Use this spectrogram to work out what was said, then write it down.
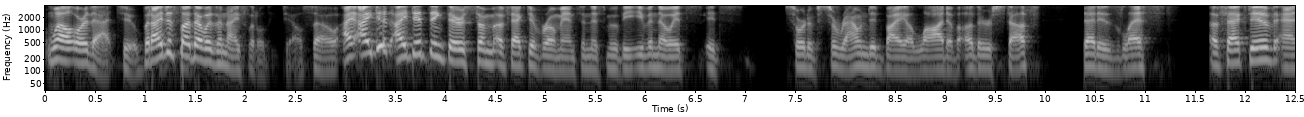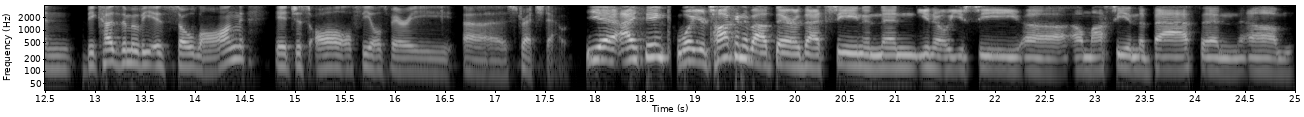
Well, or that too. But I just thought that was a nice little detail. So I, I did I did think there's some effective romance in this movie, even though it's it's sort of surrounded by a lot of other stuff that is less effective. And because the movie is so long, it just all feels very uh stretched out. Yeah, I think what you're talking about there, that scene, and then you know you see uh, Almásy in the bath, and um,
